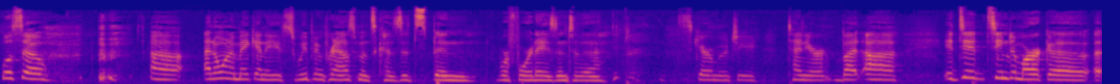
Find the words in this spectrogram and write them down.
Well, so uh, I don't want to make any sweeping pronouncements because it's been we're four days into the Scaramucci tenure, but uh, it did seem to mark a, a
